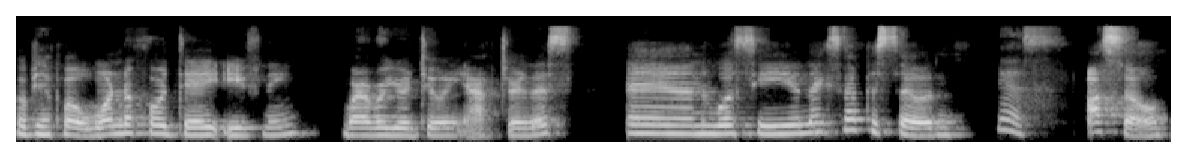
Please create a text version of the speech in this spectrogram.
Hope you have a wonderful day, evening, wherever you're doing after this. And we'll see you next episode. yes. Also,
